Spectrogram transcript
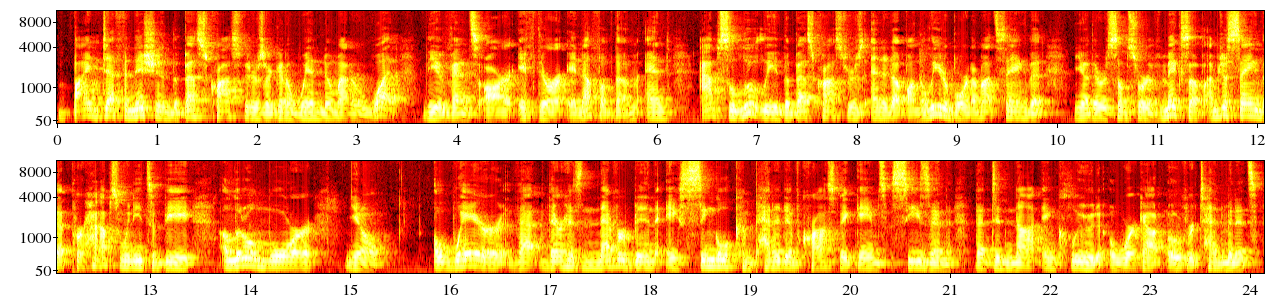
by definition, the best CrossFitters are going to win no matter what the events are, if there are enough of them. And absolutely, the best CrossFitters ended up on the leaderboard. I'm not saying that you know there was some sort of mix-up. I'm just saying that perhaps we need to be a little more, you know, aware that there has never been a single competitive CrossFit Games season that did not include a workout over 10 minutes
